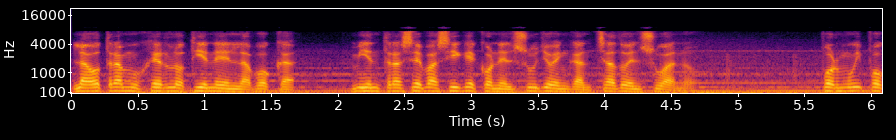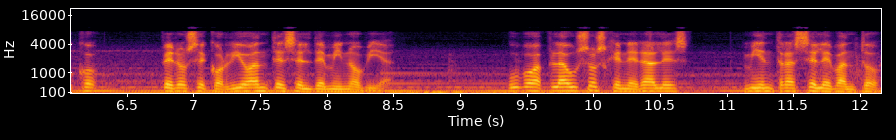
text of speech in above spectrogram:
La otra mujer lo tiene en la boca, mientras Eva sigue con el suyo enganchado en su ano. Por muy poco, pero se corrió antes el de mi novia. Hubo aplausos generales, mientras se levantó,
